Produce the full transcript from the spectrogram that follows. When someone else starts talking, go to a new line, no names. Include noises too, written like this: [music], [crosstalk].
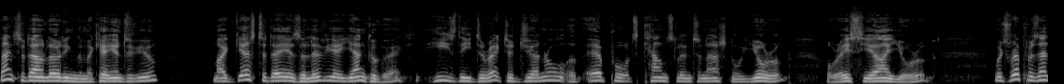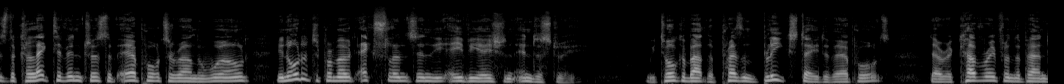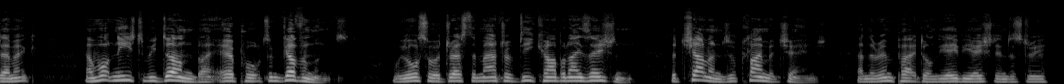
Thanks for downloading the McKay interview. My guest today is Olivier Jankovec. He's the Director General of Airports Council International Europe, or ACI Europe, which represents the collective interests of airports around the world in order to promote excellence in the aviation industry. We talk about the present bleak state of airports, their recovery from the pandemic, and what needs to be done by airports and governments. We also address the matter of decarbonisation, the challenge of climate change, and their impact on the aviation industry,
